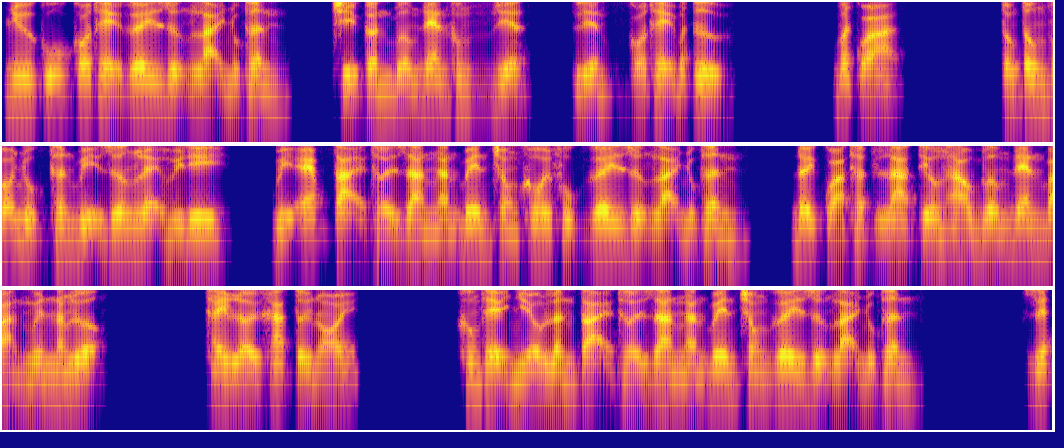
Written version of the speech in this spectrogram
như cũ có thể gây dựng lại nhục thân, chỉ cần bướm đen không diệt, liền có thể bất tử. Bất quá tống tông võ nhục thân bị dương lệ hủy đi, bị ép tại thời gian ngắn bên trong khôi phục gây dựng lại nhục thân, đây quả thật là tiêu hao bướm đen bản nguyên năng lượng. Thay lời khác tới nói, không thể nhiều lần tại thời gian ngắn bên trong gây dựng lại nhục thân. Giết!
